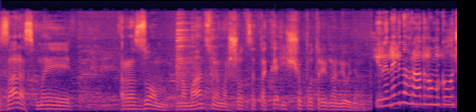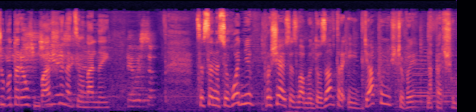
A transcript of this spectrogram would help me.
Зараз ми разом намацуємо, що це таке і що потрібно людям. Ірина Віноградова, Микола Чеботарьов, перший національний. Це все на сьогодні. Прощаюся з вами до завтра і дякую, що ви на першому.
